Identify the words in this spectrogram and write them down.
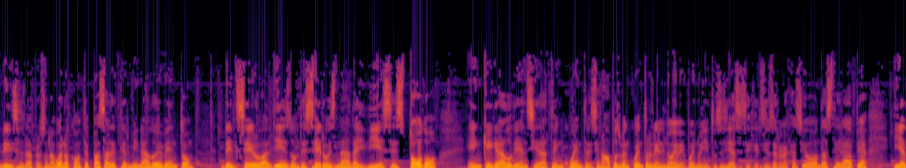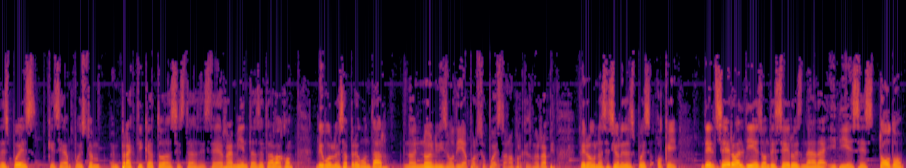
le dices a la persona, bueno, cuando te pasa determinado evento, del 0 al 10, donde 0 es nada y 10 es todo, en qué grado de ansiedad te encuentras. Dice, no, pues me encuentro en el 9. Bueno, y entonces ya haces ejercicios de relajación, das terapia y ya después que se han puesto en, práctica todas estas, este, herramientas de trabajo, le vuelves a preguntar. No, no el mismo día, por supuesto, ¿no? Porque es muy rápido. Pero unas sesiones después, ok, del 0 al 10, donde 0 es nada y 10 es todo,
